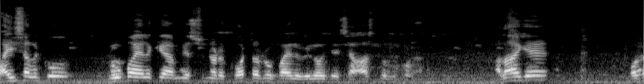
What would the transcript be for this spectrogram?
పైసలకు రూపాయలకే అమ్మేస్తున్నాడు కోట్ల రూపాయలు విలువ చేసే ఆస్తులు కూడా. అలాగే ఒక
